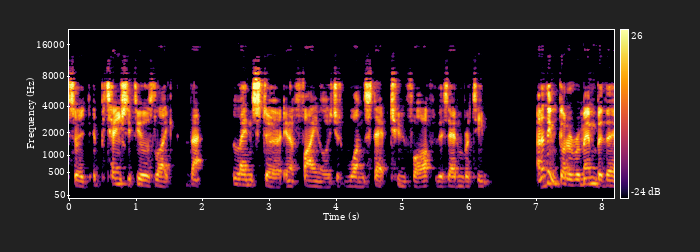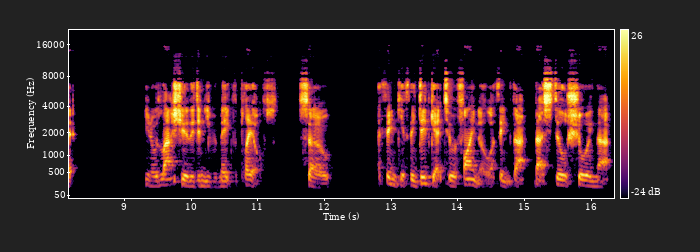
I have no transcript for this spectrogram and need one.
so it, it potentially feels like that Leinster in a final is just one step too far for this Edinburgh team. And I think we've got to remember that, you know, last year they didn't even make the playoffs. So I think if they did get to a final, I think that that's still showing that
